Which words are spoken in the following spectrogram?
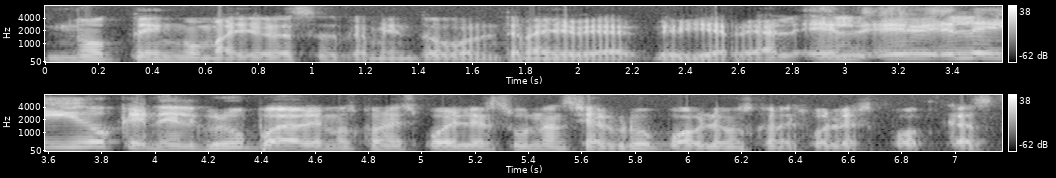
no tengo mayor acercamiento con el tema de, Villa- de Villarreal. He, he- he leído que en el grupo de Hablemos con Spoilers, únanse al grupo Hablemos con Spoilers Podcast,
